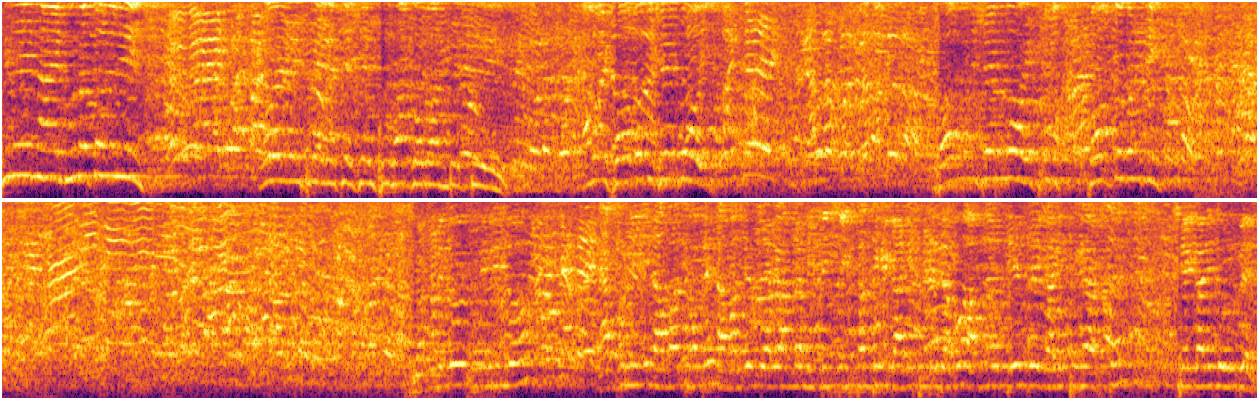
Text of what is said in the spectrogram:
থ্রি নাইন উনচল্লিশ। ওই পেয়ে গেছে সেই সৌভাগ্যবান ব্যক্তি। আমার সভাপতি সম্মানিত সুদীবৃন্দ এখনই নামাজ হবে। নামাজের পরে আমরা নির্দিষ্ট স্থান থেকে গাড়ি ছেড়ে যাব। আপনারা যে যে গাড়ি থেকে আসছেন, সেই গাড়িতে উঠবেন।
